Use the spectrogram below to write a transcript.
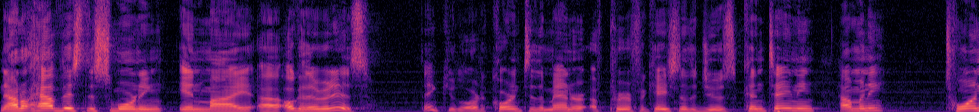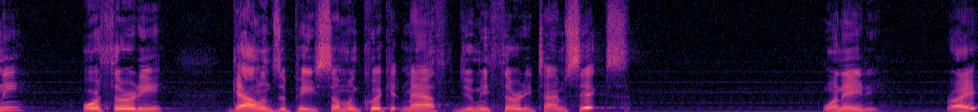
Now, I don't have this this morning in my, uh, okay, there it is. Thank you, Lord. According to the manner of purification of the Jews, containing how many? 20 or 30 gallons apiece. Someone quick at math, do me 30 times 6? 180, right?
